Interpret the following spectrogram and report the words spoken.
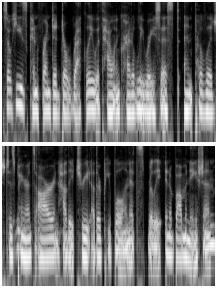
so he's confronted directly with how incredibly racist and privileged his parents are and how they treat other people and it's really an abomination.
